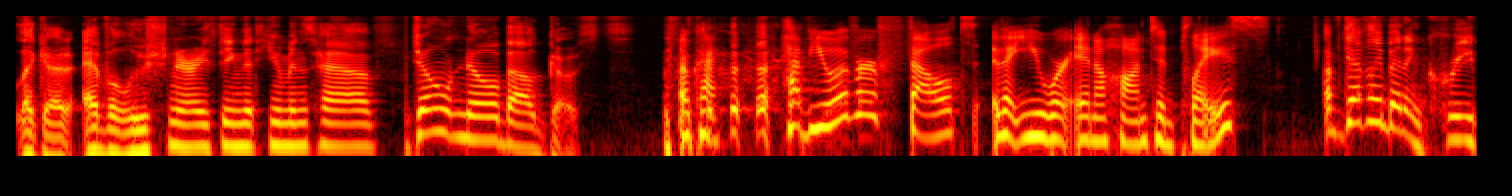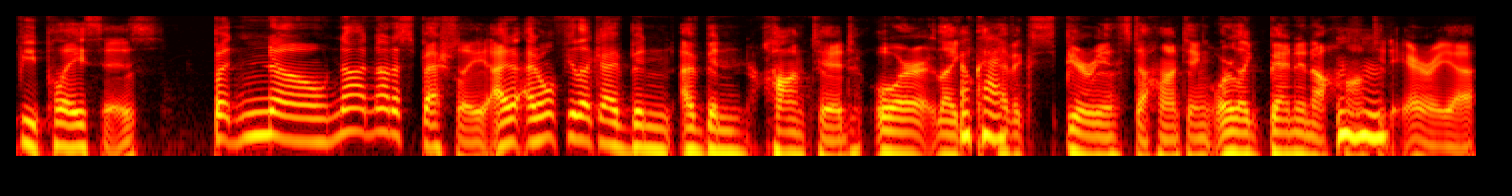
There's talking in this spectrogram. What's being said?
like an evolutionary thing that humans have. Don't know about ghosts. Okay. Have you ever felt that you were in a haunted place? I've definitely been in creepy places, but no, not not especially. I, I don't feel like I've been I've been haunted or like Okay. have experienced a haunting or like been in a mm-hmm. haunted area.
